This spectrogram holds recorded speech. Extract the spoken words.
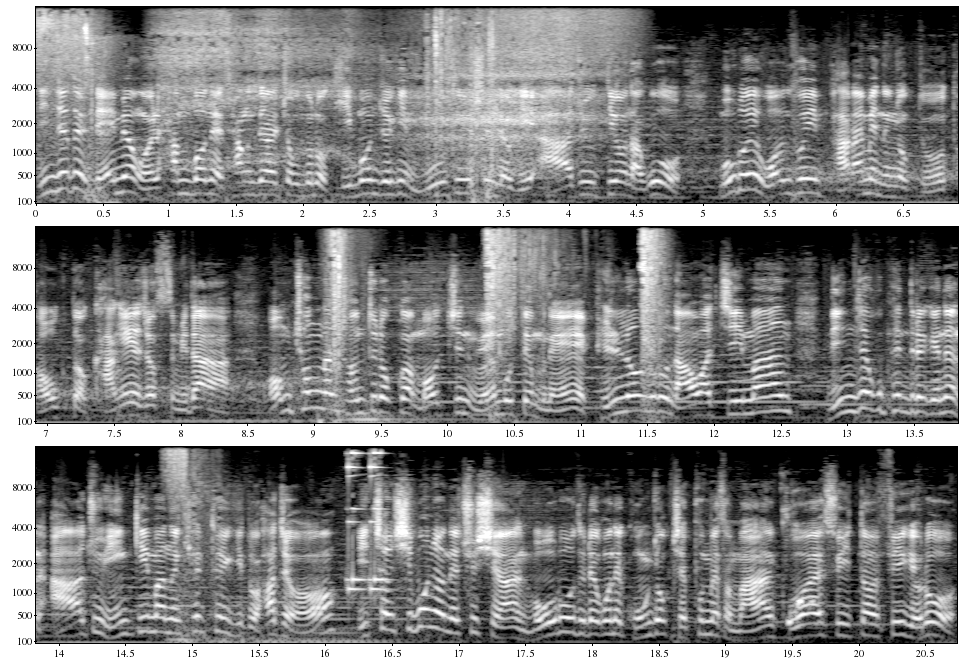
닌자들 4명을 한 번에 상대할 정도로 기본적인 무술 실력이 아주 뛰어나고 모로의 원소인 바람의 능력도 더욱더 강해졌습니다. 엄청난 전투력과 멋진 외모 때문에 빌런으로 나왔지만 닌자고 팬들에게는 아주 인기 많은 캐릭터이기도 하죠. 2015년에 출시 한 모로 드래곤의 공격 제품에서만 구할 수 있던 피규어로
